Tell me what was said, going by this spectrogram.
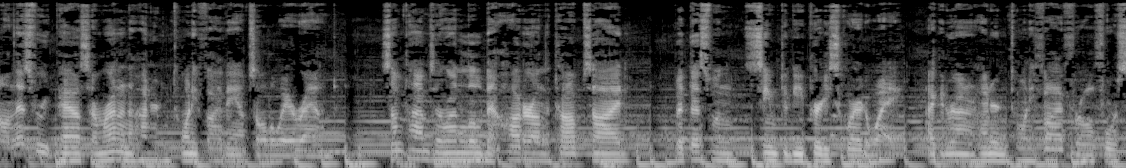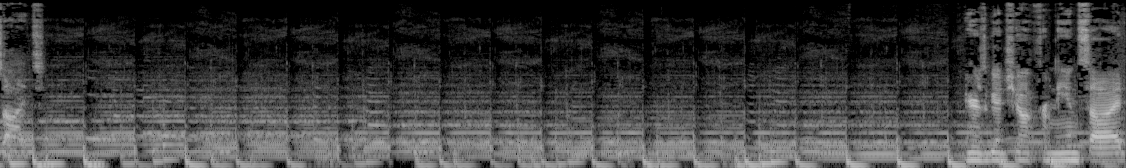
On this root pass, I'm running 125 amps all the way around. Sometimes I run a little bit hotter on the top side, but this one seemed to be pretty squared away. I could run 125 for all four sides. Here's a good shot from the inside.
